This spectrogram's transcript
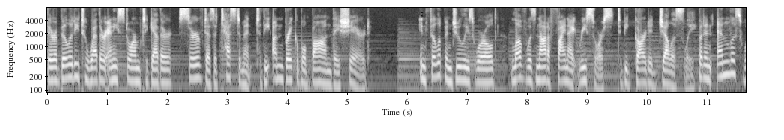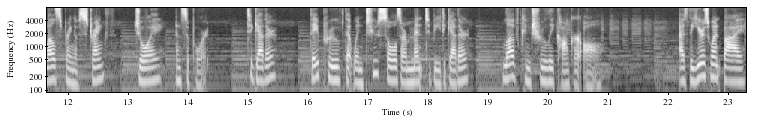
Their ability to weather any storm together served as a testament to the unbreakable bond they shared. In Philip and Julie's world, love was not a finite resource to be guarded jealously, but an endless wellspring of strength, joy, and support. Together, they proved that when two souls are meant to be together, love can truly conquer all. As the years went by,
